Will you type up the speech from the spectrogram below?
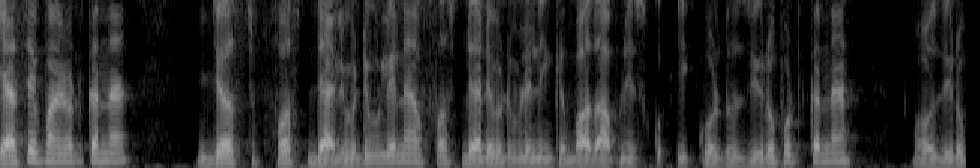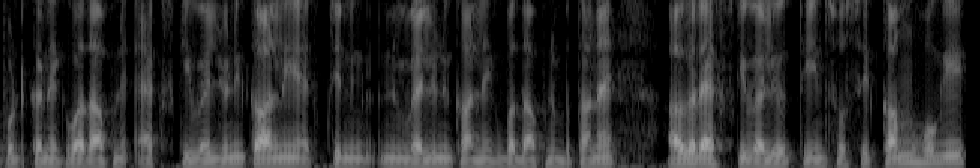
कैसे फाइंड आउट करना है? जस्ट फ़र्स्ट डेरिवेटिव लेना है। फ़र्स्ट डेरिवेटिव लेने के बाद आपने इसको इक्वल टू ज़ीरो पुट करना है। और ज़ीरो पुट करने के बाद आपने एक्स की वैल्यू निकालनी है। एक्स की वैल्यू निकालने के बाद आपने बताना है, अगर एक्स की वैल्यू 300 से कम होगी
